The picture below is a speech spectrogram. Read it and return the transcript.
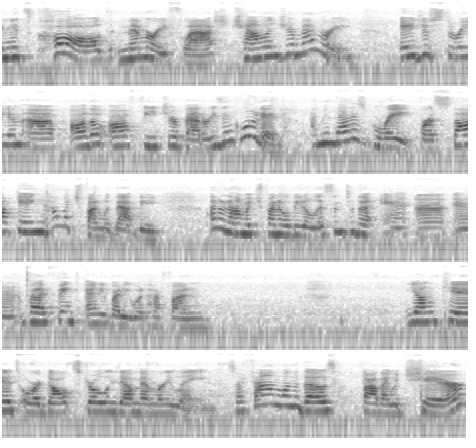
And it's called Memory Flash Challenge Your Memory. Ages three and up, auto off feature, batteries included. I mean, that is great for a stocking. How much fun would that be? I don't know how much fun it would be to listen to the eh, eh, eh, but I think anybody would have fun. Young kids or adults strolling down memory lane. So I found one of those, thought I would share.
